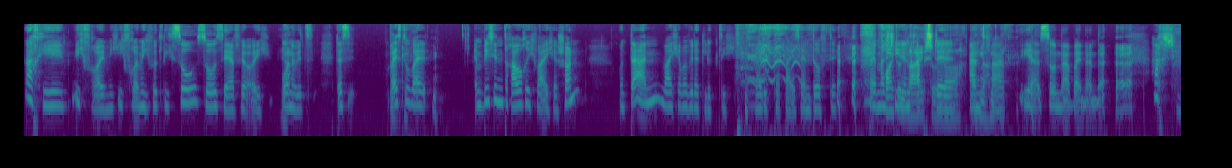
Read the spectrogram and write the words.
Ach je, ich freue mich. Ich freue mich wirklich so, so sehr für euch. Ja. Ohne Witz. Das, Danke. weißt du, weil ein bisschen traurig war ich ja schon. Und dann war ich aber wieder glücklich, weil ich dabei sein durfte. Beim Maschinenabstellantrag. So ja, so nah beieinander. Ach schön.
